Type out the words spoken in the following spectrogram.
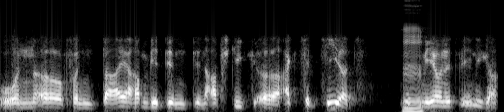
Und äh, von daher haben wir den, den Abstieg äh, akzeptiert. Hm. mehr und nicht weniger.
